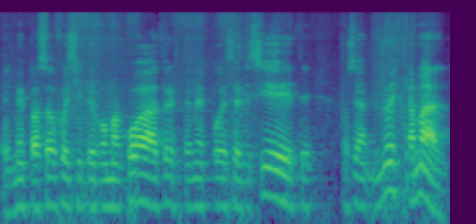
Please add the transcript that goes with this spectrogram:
el mes pasado fue 7,4, este mes puede ser 7, o sea, no está mal.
